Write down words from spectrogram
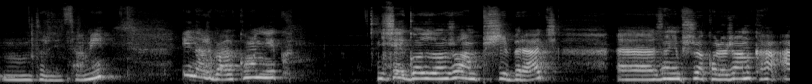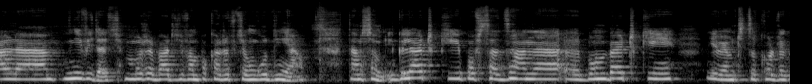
mm, z rodzicami. I nasz balkonik. Dzisiaj go zdążyłam przybrać, e, zanim przyszła koleżanka, ale nie widać. Może bardziej Wam pokażę w ciągu dnia. Tam są iglaczki powsadzane, e, bombeczki. Nie wiem, czy cokolwiek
